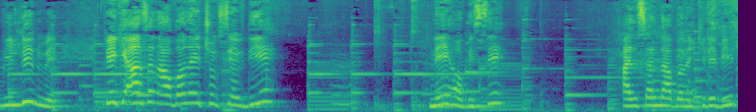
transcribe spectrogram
Bildin mi? Peki Aslen ablanın en çok sevdiği ne hobisi? Hadi sen de ablanın ikide bir.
